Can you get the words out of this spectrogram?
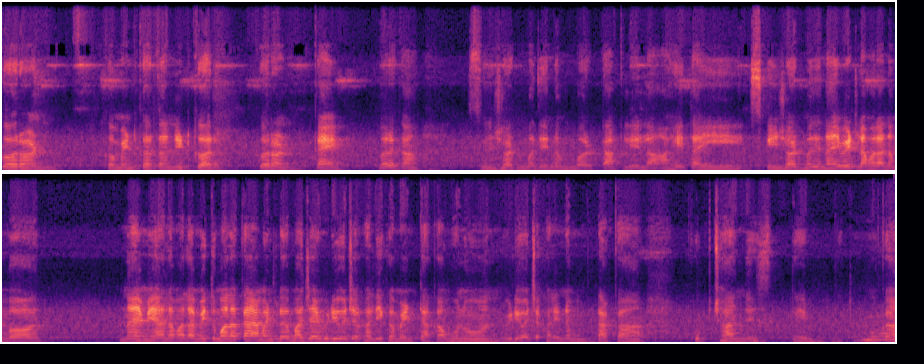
करण. कमेंट करता नीट कर. करण. काय? बरं का? स्क्रीनशॉटमध्ये नंबर टाकलेला आहे ताई. स्क्रीनशॉटमध्ये नाही भेटला मला नंबर नाही मिळाला मला. मी तुम्हाला काय म्हटलं? माझ्या व्हिडिओच्या खाली कमेंट टाका म्हणून. व्हिडिओच्या खाली नंबर टाका. खूप छान दिसते. हो का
